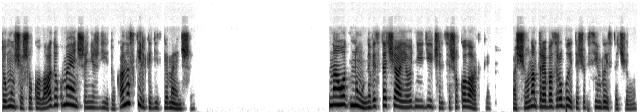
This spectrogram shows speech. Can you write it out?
Тому що шоколадок менше, ніж діток. А наскільки дітки менше? На одну не вистачає одній дівчинці шоколадки. А що нам треба зробити, щоб всім вистачило?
